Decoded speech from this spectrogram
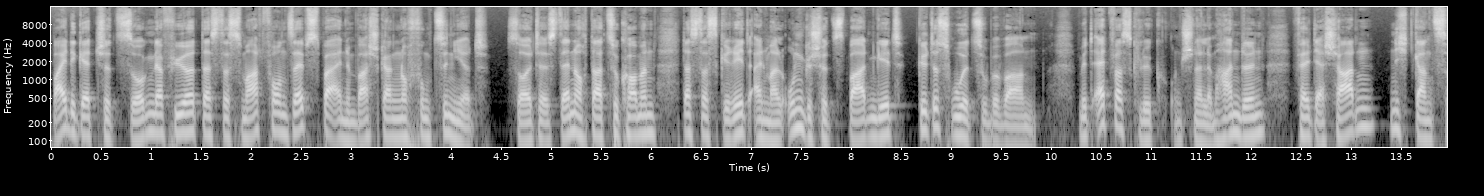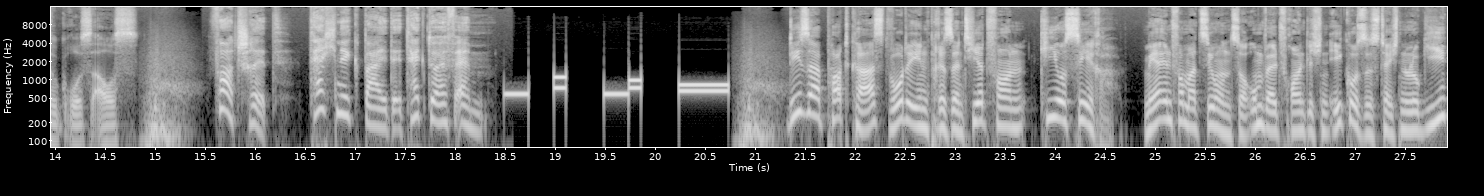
Beide Gadgets sorgen dafür, dass das Smartphone selbst bei einem Waschgang noch funktioniert. Sollte es dennoch dazu kommen, dass das Gerät einmal ungeschützt baden geht, gilt es Ruhe zu bewahren. Mit etwas Glück und schnellem Handeln fällt der Schaden nicht ganz so groß aus. Fortschritt. Technik bei Detektor FM. Dieser Podcast wurde Ihnen präsentiert von Kiosera. Mehr Informationen zur umweltfreundlichen Ecosys-Technologie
